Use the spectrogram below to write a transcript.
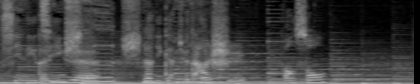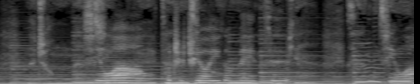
细腻的音乐，让你感觉踏实、放松。希望不止只有一个妹子，希望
